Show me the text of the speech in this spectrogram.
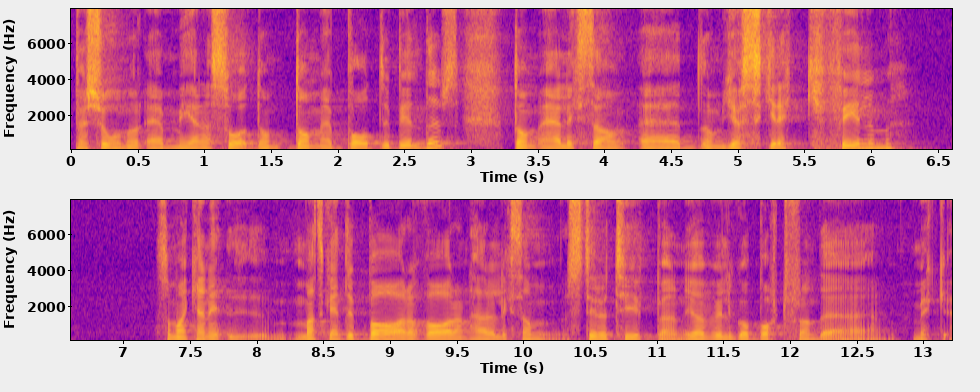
personer är mer än så. De, de är bodybuilders. De, är liksom, eh, de gör skräckfilm. Så man, kan, man ska inte bara vara den här liksom stereotypen. Jag vill gå bort från det mycket.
